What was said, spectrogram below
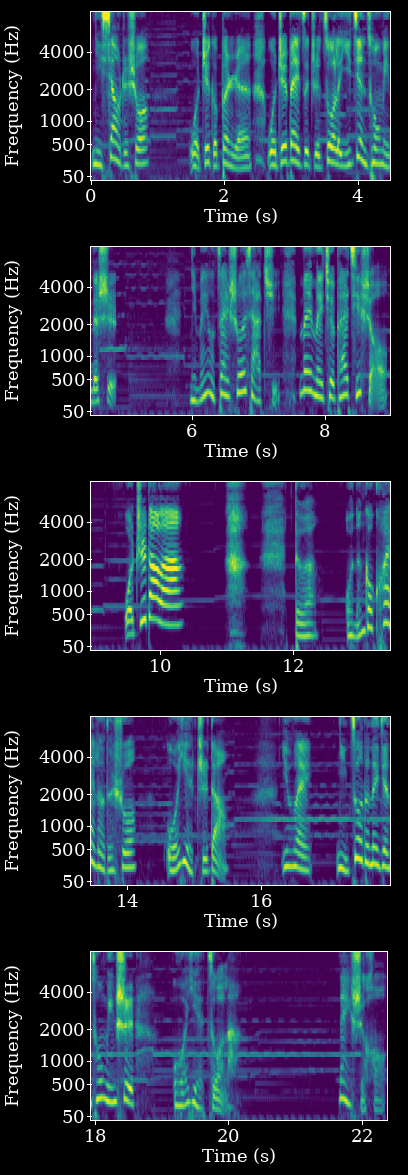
你笑着说。我这个笨人，我这辈子只做了一件聪明的事。你没有再说下去，妹妹却拍起手。我知道啦，得，我能够快乐地说，我也知道，因为你做的那件聪明事，我也做了。那时候，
